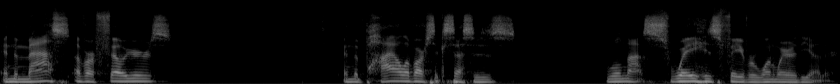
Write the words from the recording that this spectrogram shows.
And the mass of our failures and the pile of our successes will not sway his favor one way or the other.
